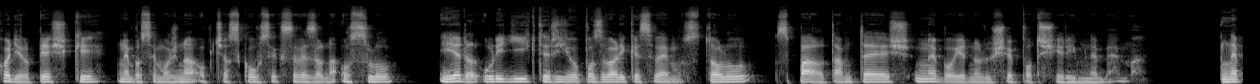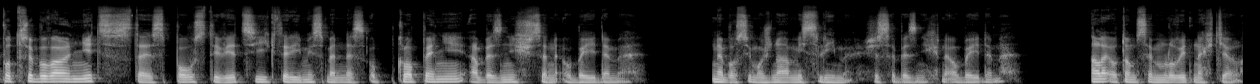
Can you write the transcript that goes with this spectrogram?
Chodil pěšky, nebo se možná občas kousek svezl na oslu, jedl u lidí, kteří ho pozvali ke svému stolu, spal tamtéž nebo jednoduše pod širým nebem. Nepotřeboval nic z té spousty věcí, kterými jsme dnes obklopeni a bez nich se neobejdeme. Nebo si možná myslíme, že se bez nich neobejdeme. Ale o tom jsem mluvit nechtěl.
